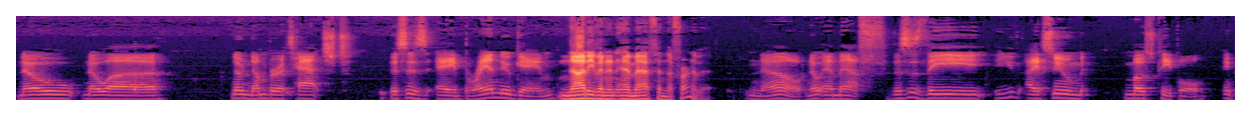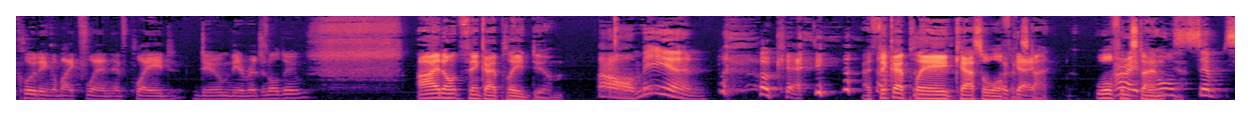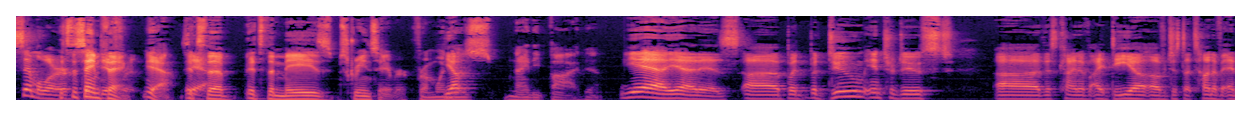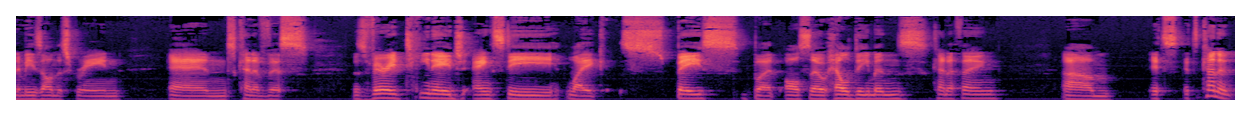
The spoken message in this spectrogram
No no uh no number attached. This is a brand new game. Not even an MF in the front of it. No, no MF. This is the. You, I assume most people, including Mike Flynn, have played Doom, the original Doom. I don't think I played Doom. Oh man. okay. I think I played Castle Wolfenstein. Okay. All right, Wolfenstein. all yeah. sim similar. It's the same thing. Yeah, it's Yeah. the it's the Maze screensaver from Windows 95. Yeah. Yeah, yeah, it is. Uh, but but Doom introduced uh, this kind of idea of just a ton of enemies on the screen and kind of this this very teenage angsty like space, but also hell demons kind of thing. Um, it's it's kind of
